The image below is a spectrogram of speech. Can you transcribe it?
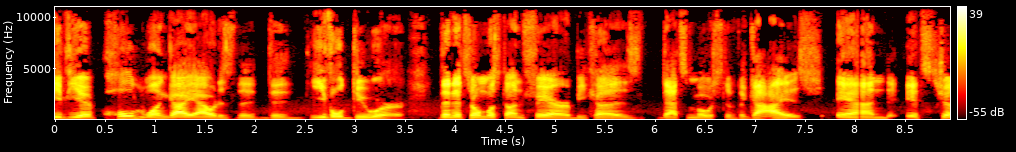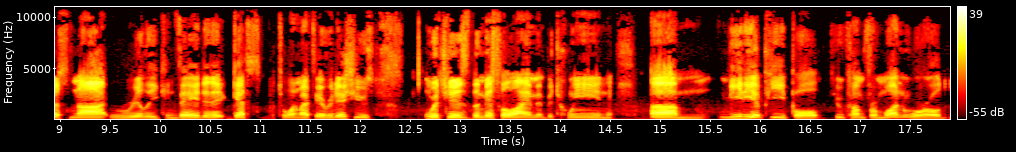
if you hold one guy out as the the evil doer, then it's almost unfair because that's most of the guys, and it's just not really conveyed, and it gets to one of my favorite issues, which is the misalignment between um, media people who come from one world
